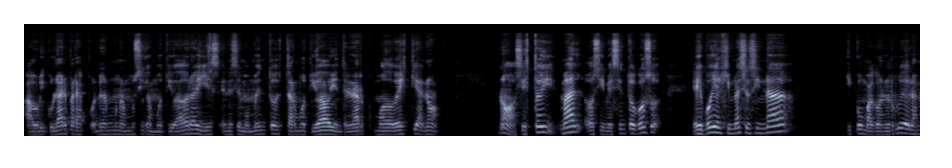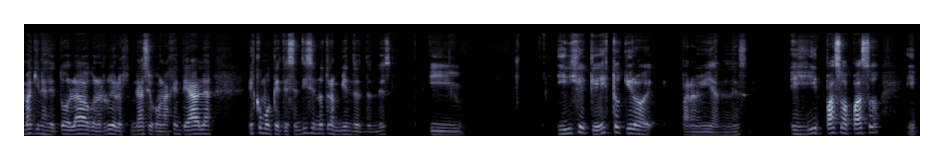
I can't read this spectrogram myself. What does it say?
auricular para ponerme una música motivadora y es en ese momento estar motivado y entrenar modo bestia, no. No, si estoy mal o si me siento gozo, eh, voy al gimnasio sin nada y pumba, con el ruido de las máquinas de todo lado, con el ruido de los gimnasios, con la gente habla, es como que te sentís en otro ambiente, ¿entendés? Y, y dije que esto quiero para mi vida, ¿entendés? es ir paso a paso y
